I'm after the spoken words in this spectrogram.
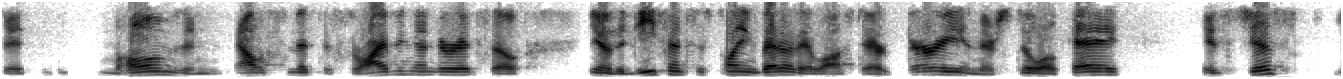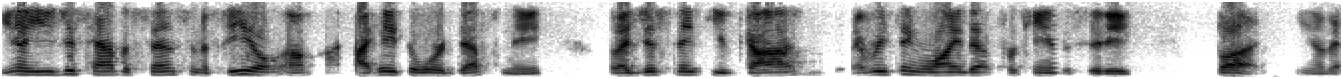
fit Mahomes, and Alex Smith is thriving under it. So you know, the defense is playing better. They lost Eric Berry, and they're still okay. It's just, you know, you just have a sense and a feel. Um, I hate the word destiny, but I just think you've got everything lined up for Kansas City. But, you know, they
